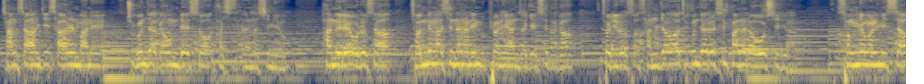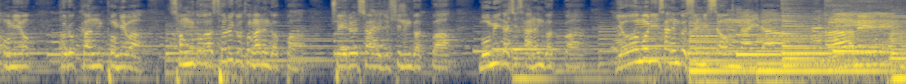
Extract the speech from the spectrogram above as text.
장사한 지 사흘 만에 죽은 자 가운데서 다시 살아나시며 하늘에 오르사 전능하신 하나님 우편에 앉아 계시다가 저리로서 산자와 죽은 자를 심판하러 오시리라 성령을 믿사오며 거룩한 공회와 성도가 서로 교통하는 것과 죄를 사해 주시는 것과 몸이 다시 사는 것과 영원히 사는 것을 믿사옵나이다. 아멘.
